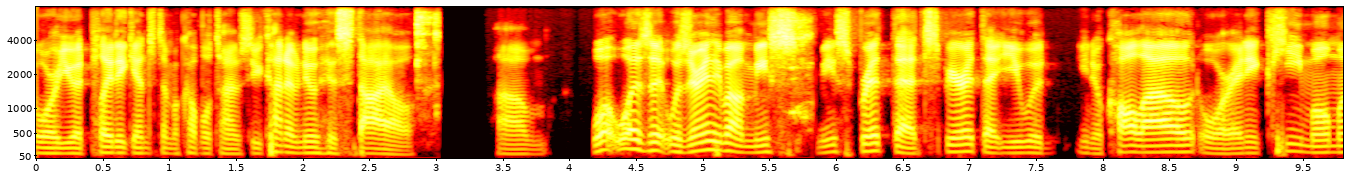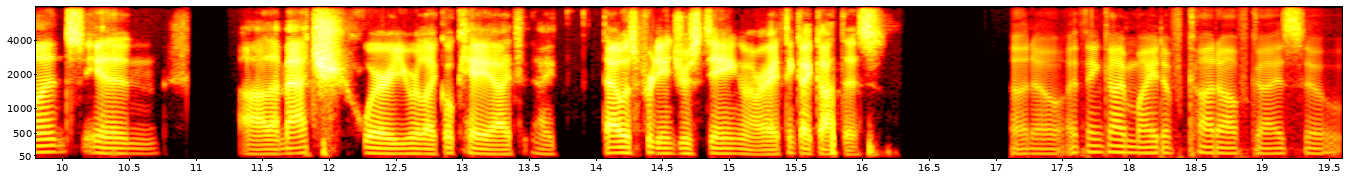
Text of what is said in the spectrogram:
or you had played against him a couple times, so you kind of knew his style. Um, what was it? Was there anything about Mis Misprit, that spirit that you would, you know, call out, or any key moments in uh, the match where you were like, okay, I, I that was pretty interesting, or I think I got this. Oh no, I think I might have cut off, guys. So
